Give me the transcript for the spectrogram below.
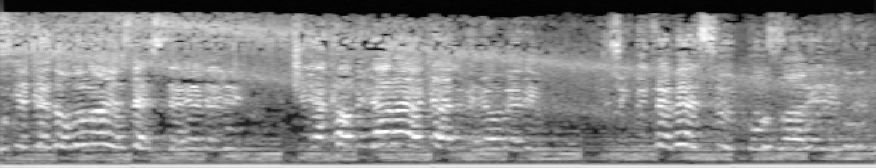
Bu gece dolunay sesleri deli İki yaka bir araya gelmiyor benim. Küçük bir tebessüm bozar elimi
